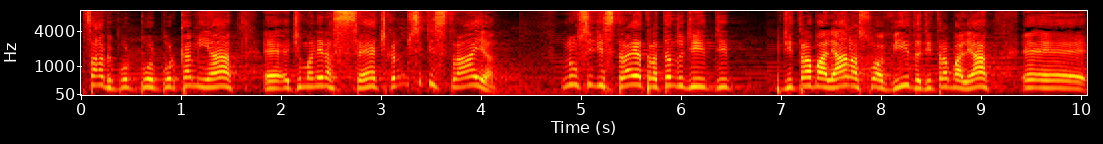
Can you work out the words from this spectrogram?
sabe, por, por, por caminhar é, de maneira cética. Não se distraia. Não se distraia tratando de, de de trabalhar na sua vida, de trabalhar, é,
